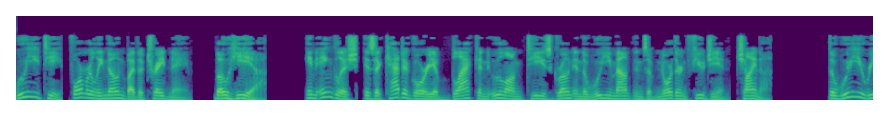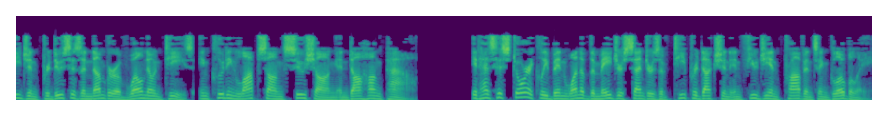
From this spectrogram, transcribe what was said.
Wuyi tea, formerly known by the trade name, Bohea, in English, is a category of black and oolong teas grown in the Wuyi Mountains of northern Fujian, China. The Wuyi region produces a number of well-known teas, including Lapsang Souchong and Da Hong Pao. It has historically been one of the major centers of tea production in Fujian province and globally.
